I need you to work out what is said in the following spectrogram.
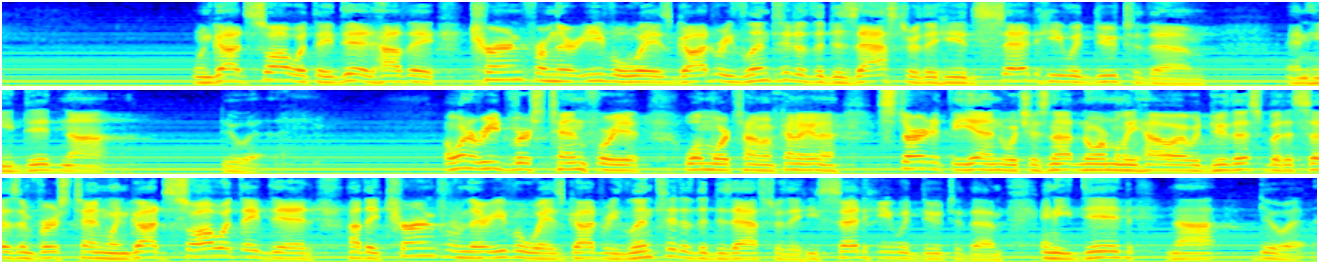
When God saw what they did, how they turned from their evil ways, God relented of the disaster that He had said He would do to them, and He did not do it. I want to read verse 10 for you one more time. I'm kind of going to start at the end, which is not normally how I would do this, but it says in verse 10 When God saw what they did, how they turned from their evil ways, God relented of the disaster that He said He would do to them, and He did not do it.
